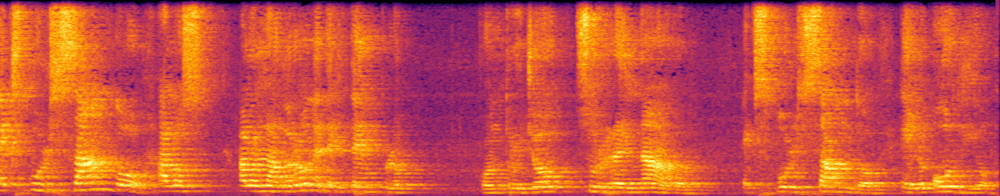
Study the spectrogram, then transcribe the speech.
expulsando a los, a los ladrones del templo. Construyó su reinado expulsando el odio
